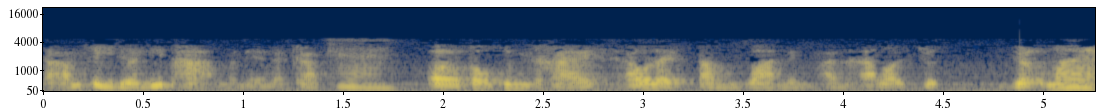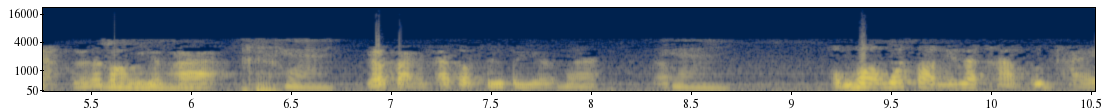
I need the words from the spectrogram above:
สามสี่เดือนที่ผ่านมาเนี่ยนะครับค่ะเออกองทุนขายเอาเลยต่ำกว่าหนึ่งพันห้าร้อยจุด เยอะมากเลยนะกองทุนพิพาครับค่ะแล้วต่างชาติก็ซื้อไปเยอะมากครับค่ะผมมองว่าตอนนี้ราคาหุ้นไทย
